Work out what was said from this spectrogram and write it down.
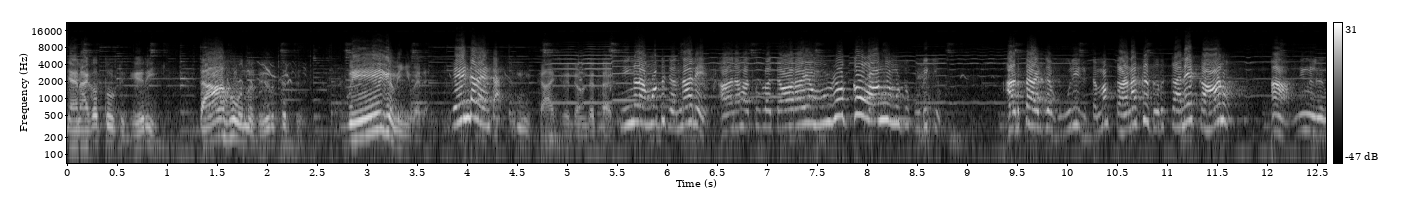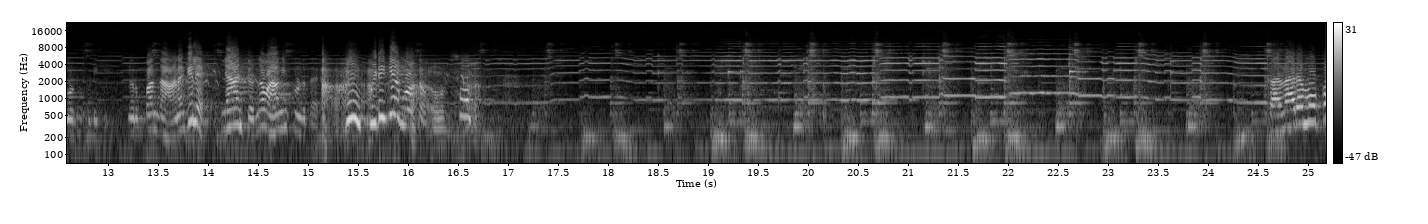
ഞാൻ അകത്തോട്ട് കേറി. ദാഹം ഒന്ന് തീർത്തിട്ട് വേഗം ഇങ്ങി വരാം. വേണ്ട വേണ്ട. കാശ് വല്ലതും ഉണ്ടെ തരാം. നിങ്ങൾ അങ്ങോട്ട് ചെന്നാലേ അതിനകത്തുള്ള ചാരായം മുഴുക്കം വാങ്ങി അങ്ങോട്ട് കുടിക്കും. അടുത്ത ആഴ്ച കൂലി കിട്ടുമ്പോ കണക്ക് തീർക്കാനേ കാണും. ആ നിങ്ങൾ ഇങ്ങോട്ട് കുടിക്കും. നിർബന്ധമാണെങ്കിലേ ഞാൻ ചെന്ന് വാങ്ങിക്കൊണ്ട് തരാം. ഉം, പിടിക്കാം അങ്ങോട്ടോ. ഓ, ഓ. കണാരമൂപ്പ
